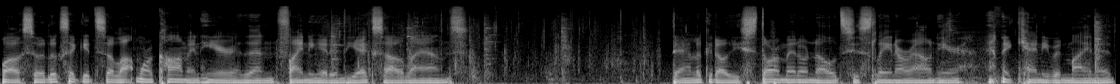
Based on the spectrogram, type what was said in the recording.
Wow, so it looks like it's a lot more common here than finding it in the exile lands. Damn, look at all these star metal nodes just laying around here. And they can't even mine it.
